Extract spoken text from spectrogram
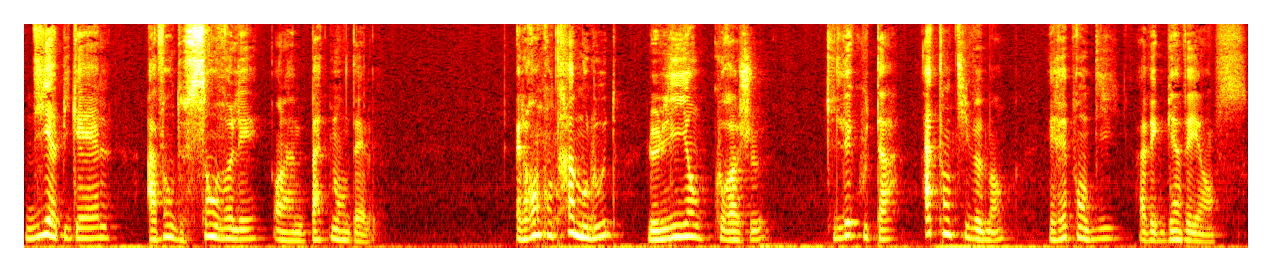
Dit Abigail avant de s'envoler en un battement d'ailes. Elle rencontra Mouloud, le lion courageux, qui l'écouta attentivement et répondit avec bienveillance.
